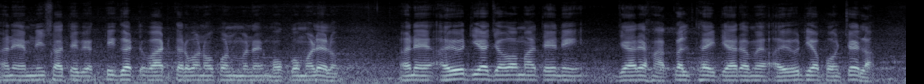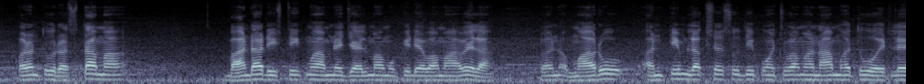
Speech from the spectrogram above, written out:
અને એમની સાથે વ્યક્તિગત વાત કરવાનો પણ મને મોકો મળેલો. અને અયોધ્યા જવા માટેની જ્યારે હાકલ થઈ ત્યારે અમે અયોધ્યા પહોંચેલા. પરંતુ રસ્તામાં બાંડા ડિસ્ટ્રિક્ટમાં અમને જેલમાં મૂકી દેવામાં આવેલા. પણ મારું અંતિમ લક્ષ્ય સુધી પહોંચવામાં નામ હતું એટલે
